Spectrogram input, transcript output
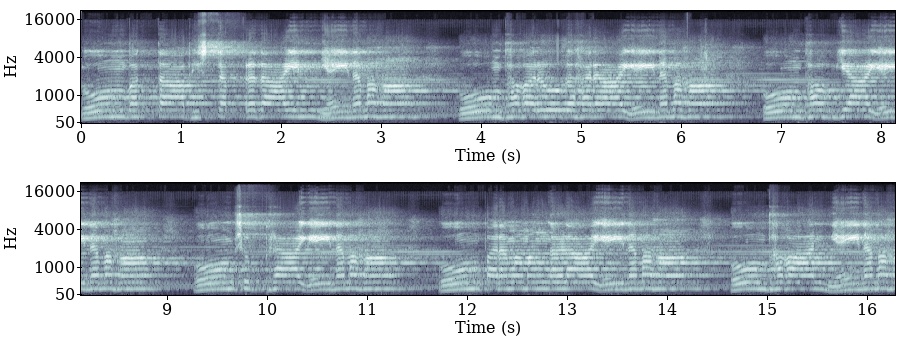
ॐ भक्ताभीष्टप्रदायिन्यै नमः। ॐ भवरोगहरायै नमः। ॐ भव्यायै नमः। ॐ शुभ्रायै नमः। ॐ परममङ्गलायै नमः। ॐ भवान्यै नमः।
